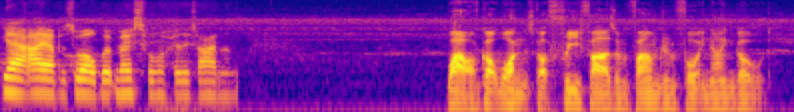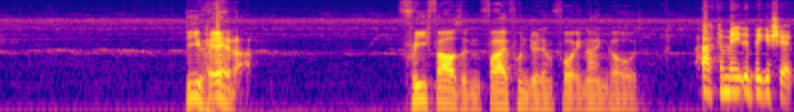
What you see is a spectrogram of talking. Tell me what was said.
Yeah, I have as well, but most of them are for this island. Wow, I've got one that's got 3,549 gold. Did you hear that? 3,549 gold. I can make the bigger ship.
